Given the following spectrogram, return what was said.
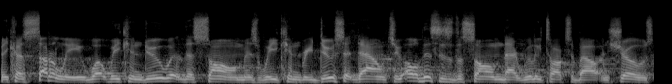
Because subtly, what we can do with this psalm is we can reduce it down to, oh, this is the psalm that really talks about and shows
